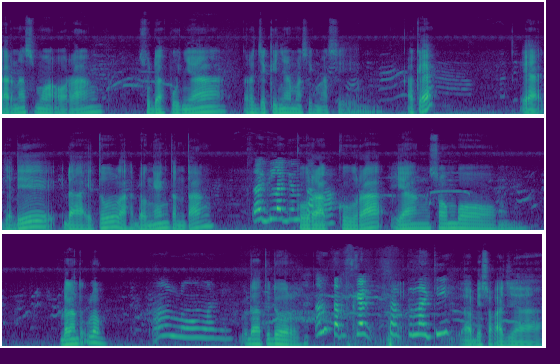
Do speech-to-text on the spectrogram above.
karena semua orang sudah punya rezekinya masing-masing. Oke? Ya, jadi dah itulah dongeng tentang kura-kura yang sombong. Udah ngantuk belum? ah. Belum lagi. Udah tidur. Ntar sekali satu lagi. Ya besok aja.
